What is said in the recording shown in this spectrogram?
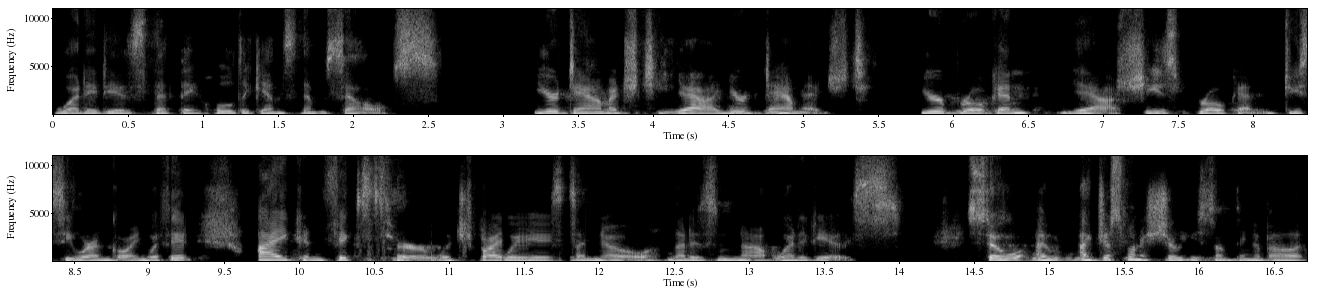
what it is that they hold against themselves, you're damaged. Yeah, you're damaged. You're broken. Yeah, she's broken. Do you see where I'm going with it? I can fix her, which by the way is a no. That is not what it is. So I, I just want to show you something about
